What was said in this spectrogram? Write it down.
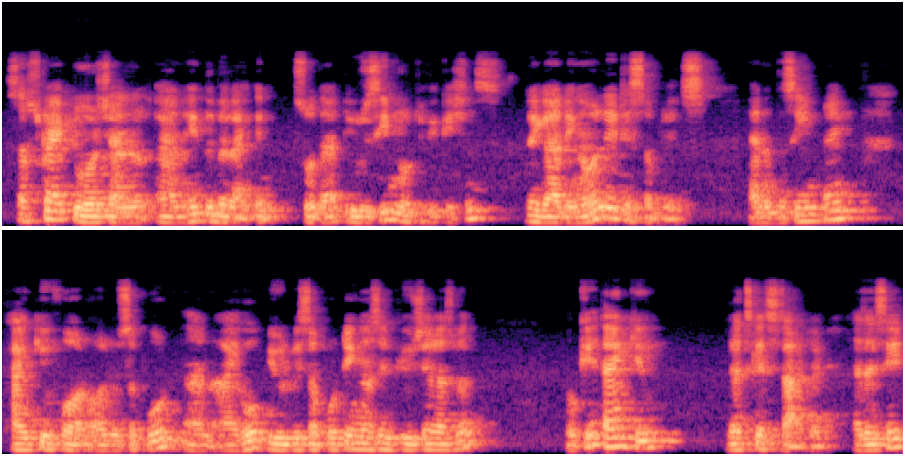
subscribe to our channel and hit the bell icon so that you receive notifications regarding our latest updates. And at the same time, thank you for all your support and I hope you will be supporting us in future as well. Okay, thank you. Let's get started. As I said,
